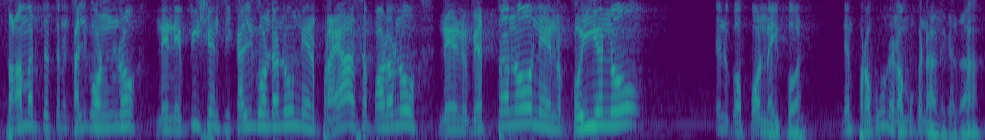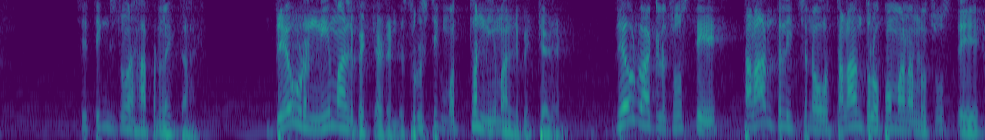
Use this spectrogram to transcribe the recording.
సామర్థ్యతను కలిగి ఉండను నేను ఎఫిషియన్సీ కలిగి ఉండను నేను ప్రయాసపడను నేను వెత్తను నేను కొయ్యను. నేను గొప్ప అయిపోవాలి. నేను ప్రభువుని నమ్ముకున్నాను కదా. See things don't happen like that దేవుడు నియమాలు పెట్టాడండి. సృష్టికి మొత్తం నియమాలను పెట్టాడండి. దేవుడు వాటిలో చూస్తే తలాంతలు ఇచ్చిన ఓ తలాంతుల ఉపమానంలో చూస్తే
